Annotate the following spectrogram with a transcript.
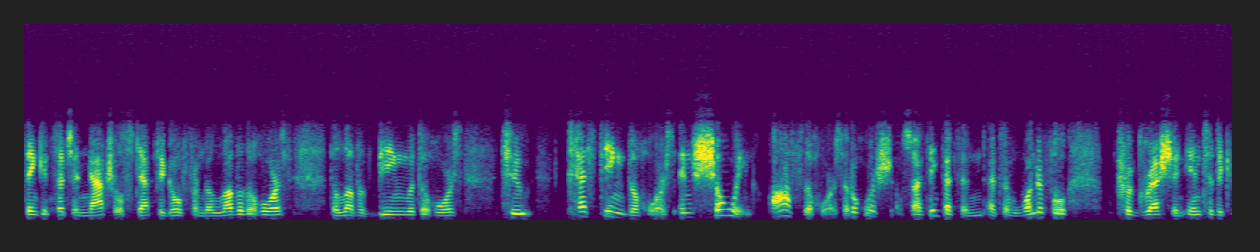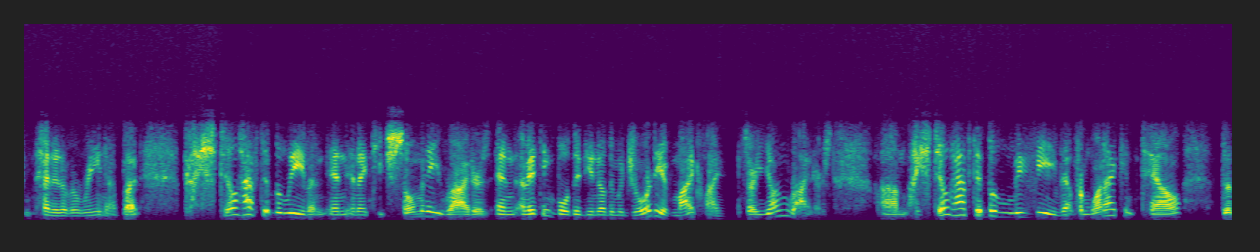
think it's such a natural step to go from the love of the horse, the love of being with the horse, to testing the horse and showing off the horse at a horse show. So I think that's a that's a wonderful progression into the competitive arena. But, but I still have to believe, and, and, and I teach so many riders, and, and I think, Bull, did you know the majority of my clients are young riders. Um, I still have to believe that from what I can tell, the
